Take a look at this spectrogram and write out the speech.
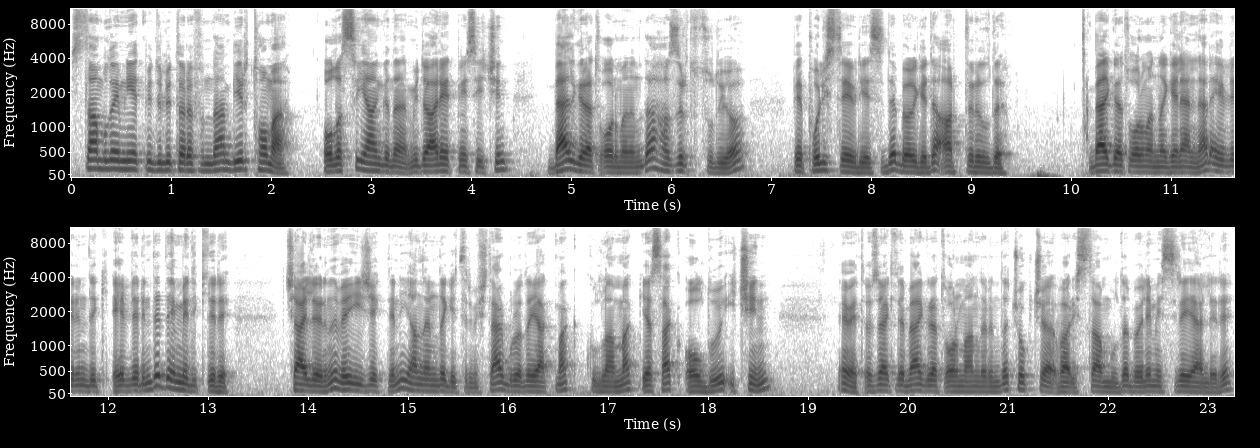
İstanbul Emniyet Müdürlüğü tarafından bir TOMA olası yangına müdahale etmesi için Belgrad Ormanı'nda hazır tutuluyor ve polis devriyesi de bölgede arttırıldı. Belgrad Ormanı'na gelenler evlerindeki evlerinde demledikleri çaylarını ve yiyeceklerini yanlarında getirmişler. Burada yakmak, kullanmak yasak olduğu için evet özellikle Belgrad ormanlarında çokça var İstanbul'da böyle mesire yerleri,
